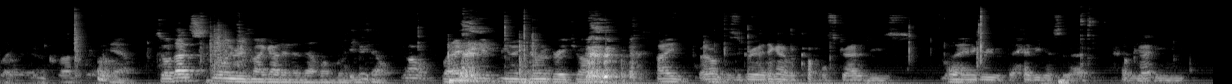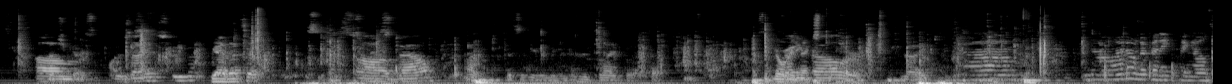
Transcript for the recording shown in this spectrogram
Like incredible. Yeah. So that's the only reason I got into that level of detail. No. But I think you know, you're doing a great job. I I don't disagree. I think I have a couple strategies. I agree with the heaviness of that heavy Okay. beam. Um, That you guys- was that it, Stephen? Yeah, that's it. Uh, Val? Uh, This is even being tonight, but I thought it's the building next Val, door. or should I? Um, no, I don't have anything else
